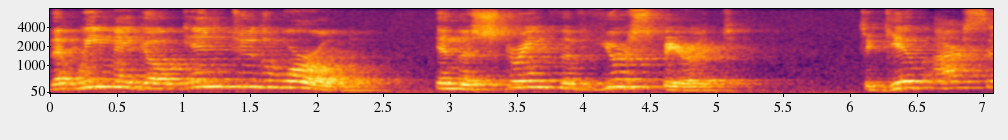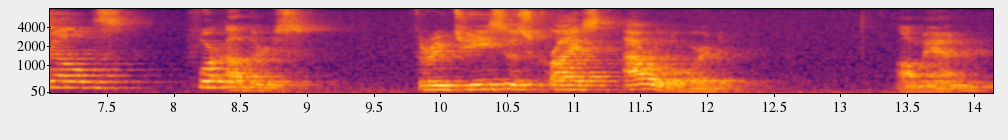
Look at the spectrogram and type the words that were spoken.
that we may go into the world in the strength of your Spirit to give ourselves for others. Through Jesus Christ our Lord. Amen.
